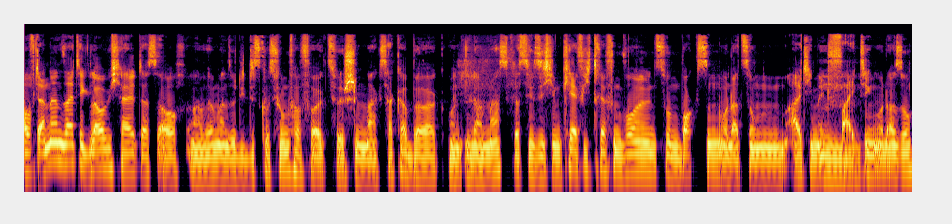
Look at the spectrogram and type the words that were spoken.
Auf der anderen Seite glaube ich halt, dass auch, äh, wenn man so die Diskussion verfolgt zwischen Mark Zuckerberg und Elon Musk, dass sie sich im Käfig treffen wollen zum Boxen oder zum Ultimate mhm. Fighting oder so,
